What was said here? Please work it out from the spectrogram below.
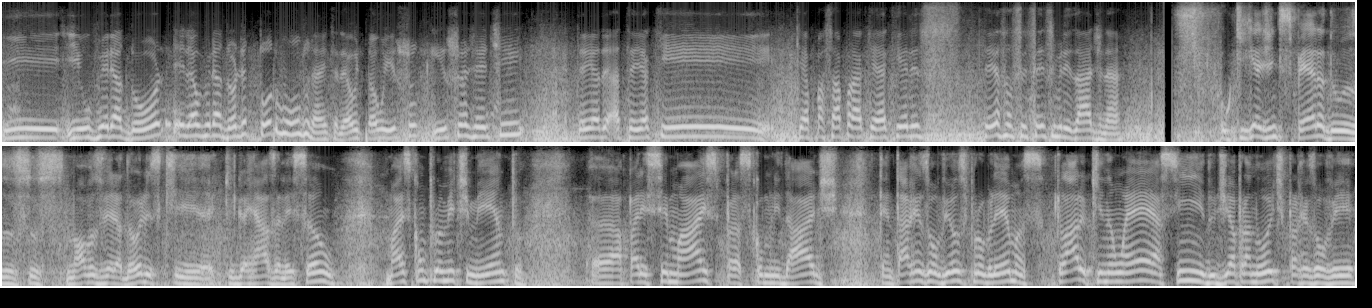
e, e o vereador ele é o vereador de todo mundo, né? Entendeu? Então isso isso a gente tem, tem que que é passar para que é que eles tenham essa sensibilidade, né? O que a gente espera dos, dos novos vereadores que, que ganhar as eleições? Mais comprometimento, uh, aparecer mais para as comunidades, tentar resolver os problemas. Claro que não é assim do dia para noite para resolver,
